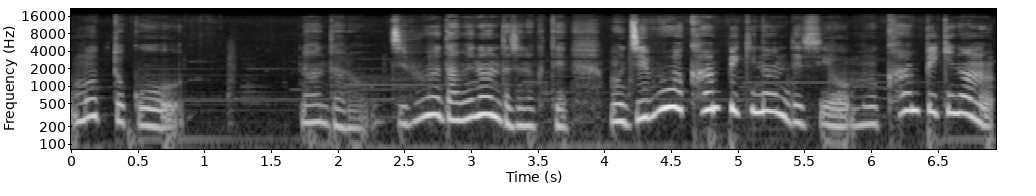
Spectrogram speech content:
もっとこうなんだろう自分はダメなんだじゃなくてもう自分は完璧なんですよ。もう完璧なの。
